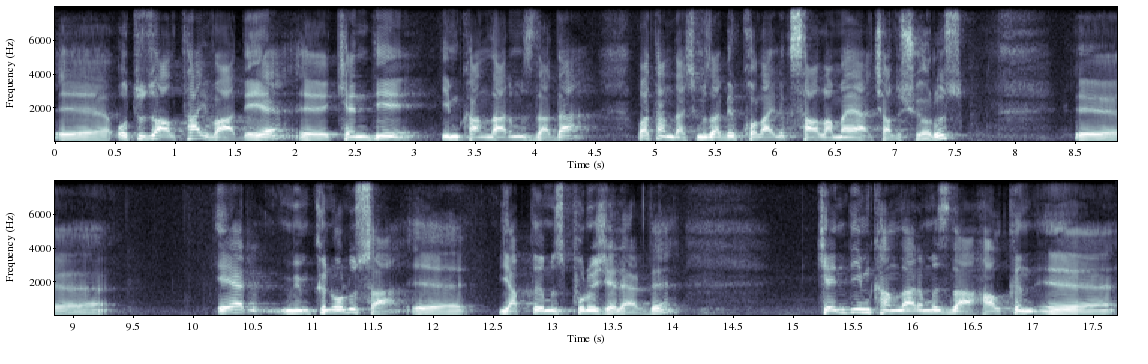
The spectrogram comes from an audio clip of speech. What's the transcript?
36 ay vadeye e, kendi imkanlarımızla da vatandaşımıza bir kolaylık sağlamaya çalışıyoruz. E, eğer mümkün olursa e, yaptığımız projelerde kendi imkanlarımızla halkın e,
